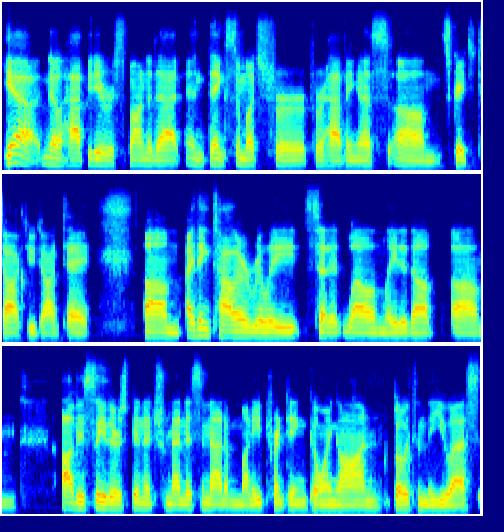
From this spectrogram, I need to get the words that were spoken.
Yeah, no, happy to respond to that, and thanks so much for for having us. Um, it's great to talk to you, Dante. Um, I think Tyler really said it well and laid it up. Um, obviously, there's been a tremendous amount of money printing going on, both in the U.S.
